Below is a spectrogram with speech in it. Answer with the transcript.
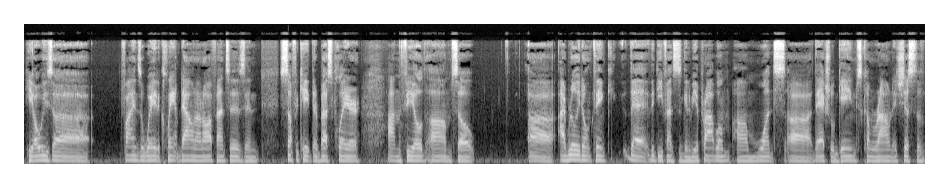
He always uh, finds a way to clamp down on offenses and suffocate their best player on the field. Um, so uh, I really don't think that the defense is going to be a problem um, once uh, the actual games come around. It's just the,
